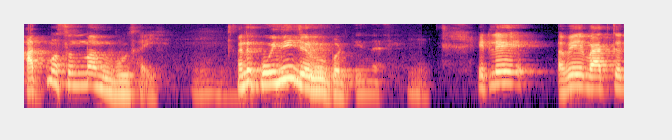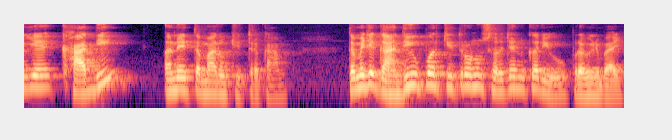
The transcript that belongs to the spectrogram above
આત્મસન્માન ઊભું થાય છે. અને કોઈની જરૂર પડતી નથી. એટલે હવે વાત કરીએ ખાદી અને તમારું ચિત્રકામ. તમે જે ગાંધી ઉપર ચિત્રોનું સર્જન કર્યું પ્રવીણભાઈ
